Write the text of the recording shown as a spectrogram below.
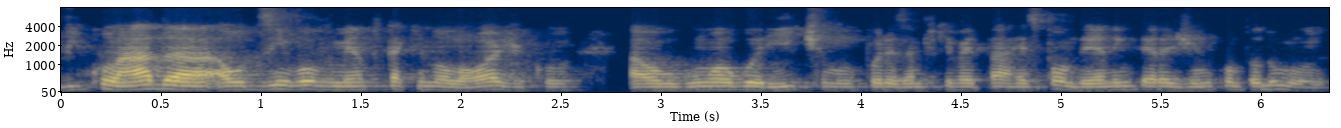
vinculada ao desenvolvimento tecnológico, a algum algoritmo, por exemplo, que vai estar respondendo e interagindo com todo mundo.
